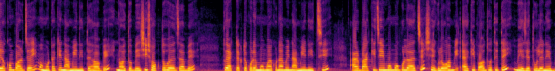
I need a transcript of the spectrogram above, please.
এরকম পর্যায়ে মোমোটাকে নামিয়ে নিতে হবে, নয়তো বেশি শক্ত হয়ে যাবে। তো একটা একটা করে মোমো এখন আমি নামিয়ে নিচ্ছি। আর বাকি যেই মোমোগুলো আছে, সেগুলোও আমি একই পদ্ধতিতেই ভেজে তুলে নেব।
